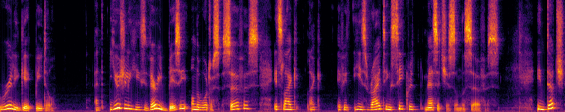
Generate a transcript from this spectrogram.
whirligig beetle. And usually he's very busy on the water's surface. It's like, like if it, he's writing secret messages on the surface. In Dutch,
